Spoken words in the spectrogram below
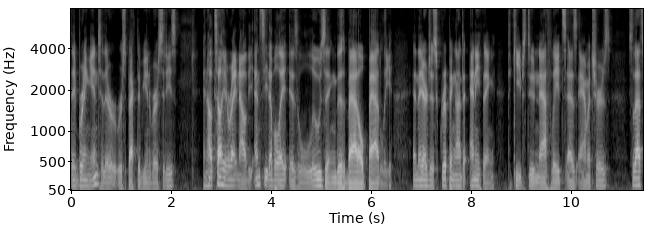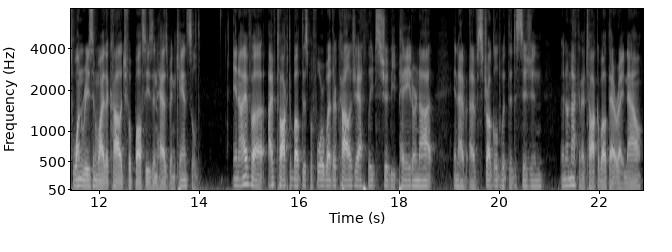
they bring into their respective universities. And I'll tell you right now, the NCAA is losing this battle badly, and they are just gripping onto anything to keep student athletes as amateurs. So that's one reason why the college football season has been canceled. And I've uh, I've talked about this before, whether college athletes should be paid or not, and I've I've struggled with the decision, and I'm not going to talk about that right now.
